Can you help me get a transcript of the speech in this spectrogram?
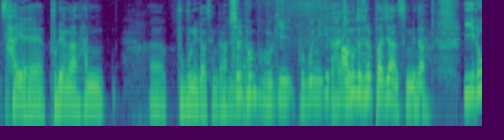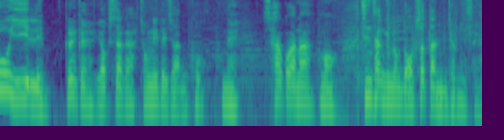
사회에 불행한 한 어, 부분이라고 생각합니다. 슬픈 부분이, 부분이기도 하죠. 아무도 슬퍼하지 않습니다. 네. 1521님. 그러니까 역사가 정리되지 않고 네. 사과나 뭐 진상 규명도 없었다는 점에서요.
